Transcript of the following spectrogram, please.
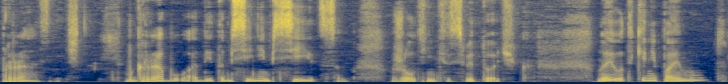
празднично в гробу, обитом синим ситцем, желтенький цветочек. Но его таки не поймут.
